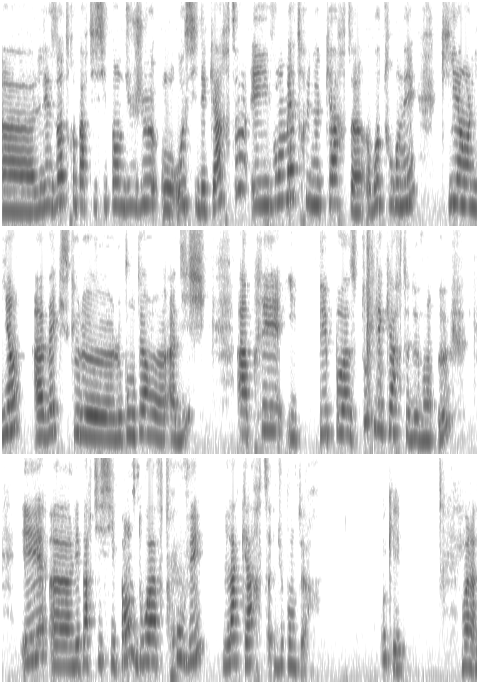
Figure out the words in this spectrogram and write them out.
Euh, les autres participants du jeu ont aussi des cartes et ils vont mettre une carte retournée qui est en lien avec ce que le, compteur euh, a dit. Après, ils déposent toutes les cartes devant eux et euh, les participants doivent trouver la carte du compteur. Ok. Voilà,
